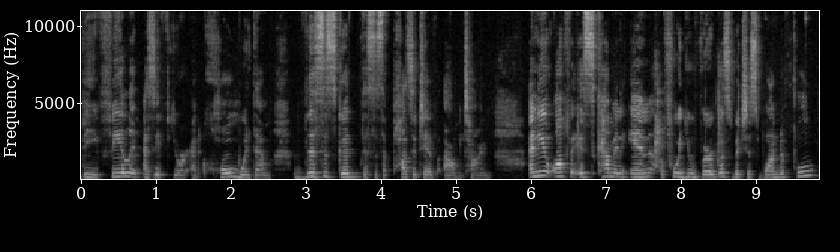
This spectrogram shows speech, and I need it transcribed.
be feeling as if you're at home with them. This is good. This is a positive um, time. A new offer is coming in for you Virgos which is wonderful.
